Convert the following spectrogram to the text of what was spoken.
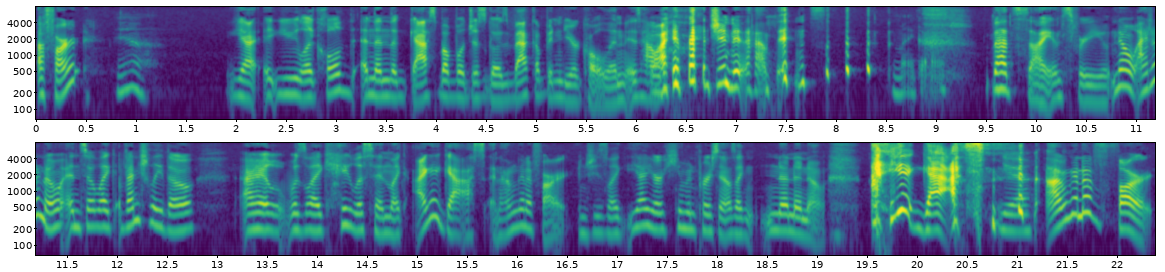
a fart. Yeah. Yeah, it, you like hold, and then the gas bubble just goes back up into your colon. Is how oh. I imagine it happens. Oh my gosh. That's science for you. No, I don't know. And so like eventually though, I was like, "Hey, listen, like I get gas and I'm going to fart." And she's like, "Yeah, you're a human person." I was like, "No, no, no. I get gas. Yeah. I'm going to fart."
